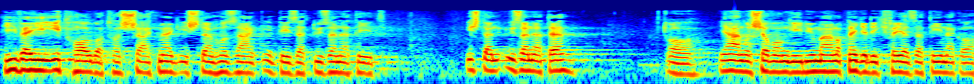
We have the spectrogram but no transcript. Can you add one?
hívei itt hallgathassák meg Isten hozzánk intézett üzenetét. Isten üzenete a János evangéliumának negyedik fejezetének az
